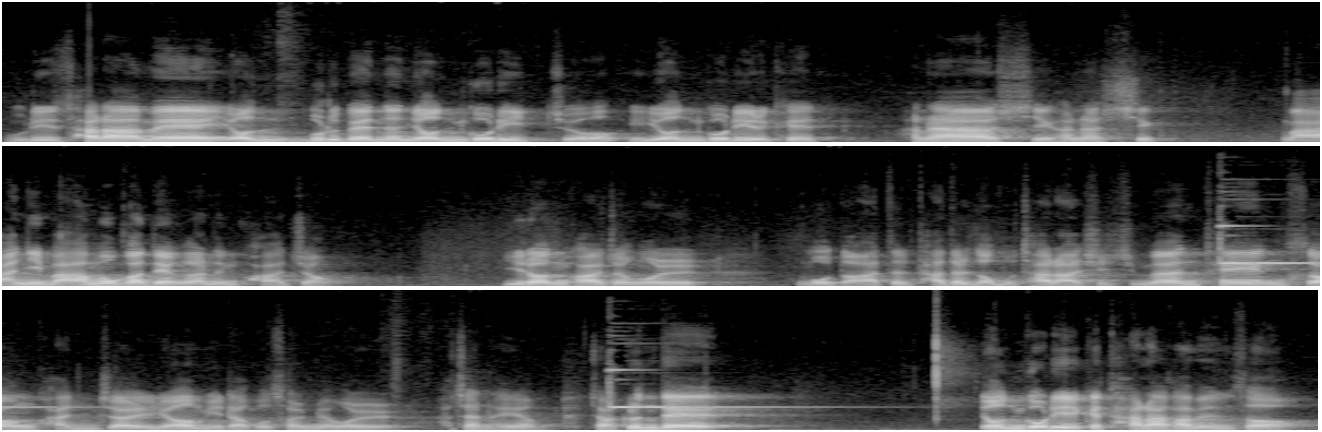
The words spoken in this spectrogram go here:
우리 사람의 연, 무릎에는 연골이 있죠. 이 연골이 이렇게 하나씩 하나씩 많이 마모가 돼가는 과정. 이런 과정을 뭐 다들 다들 너무 잘 아시지만 퇴행성 관절염이라고 설명을 하잖아요. 자, 그런데 연골이 이렇게 달아가면서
